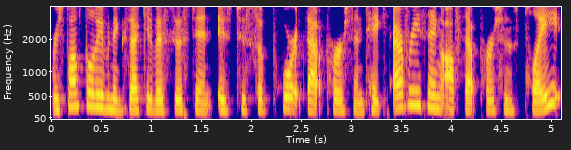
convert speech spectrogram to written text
responsibility of an executive assistant is to support that person, take everything off that person's plate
